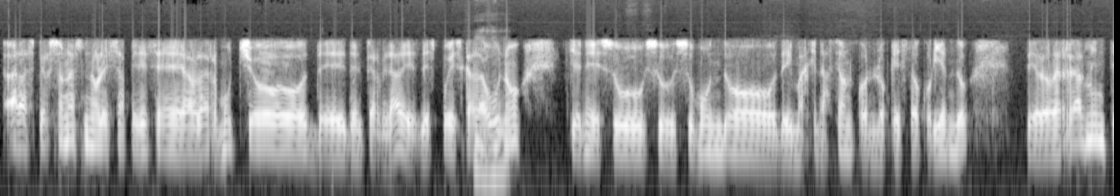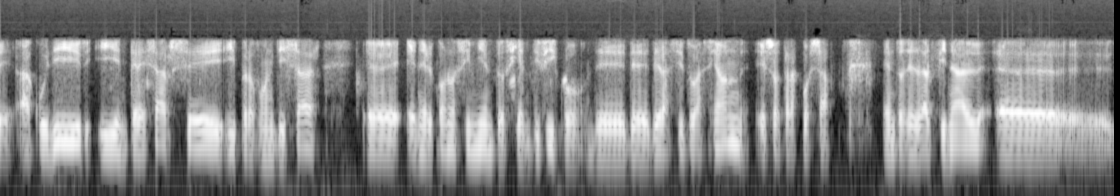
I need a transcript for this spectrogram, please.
a las personas no les apetece hablar mucho de, de enfermedades. Después cada uno tiene su, su, su mundo de imaginación con lo que está ocurriendo, pero realmente acudir y interesarse y profundizar eh, en el conocimiento científico de, de- de la situación es otra cosa. Entonces, al final, eh,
